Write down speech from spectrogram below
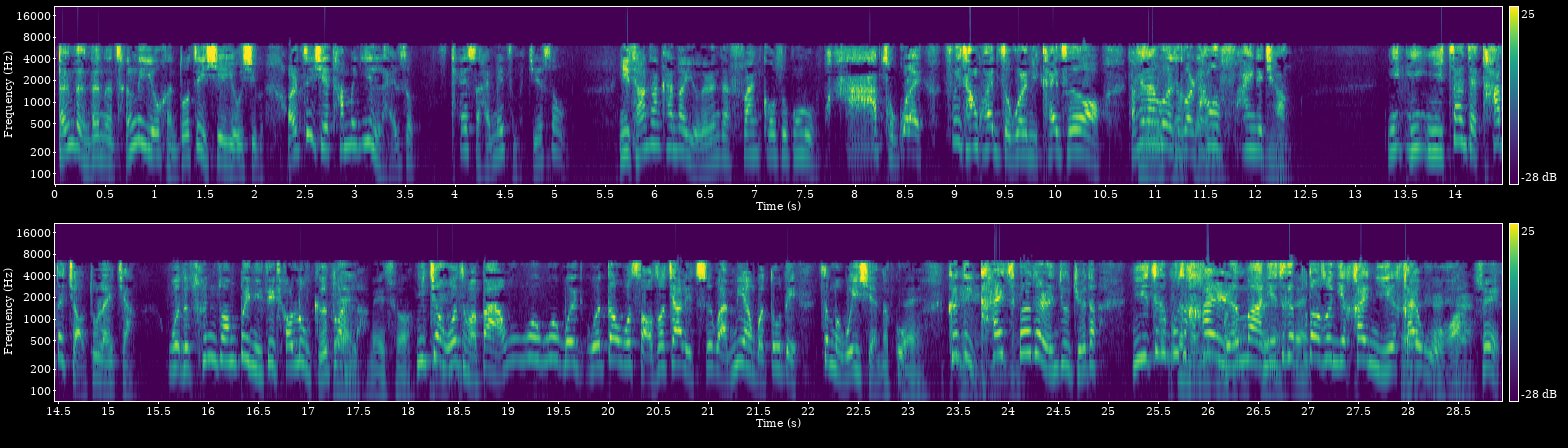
等等等等。城里有很多这些游戏，而这些他们一来的时候，开始还没怎么接受。你常常看到有的人在翻高速公路，啪走过来，非常快的走过来，你开车哦，他非常快走过来，然后翻一个墙。你你你站在他的角度来讲。我的村庄被你这条路隔断了，没错。你叫我怎么办？我我我我我到我嫂嫂家里吃碗面，我都得这么危险的过。可你开车的人就觉得，你这个不是害人吗？你这个不到时候你害你害我。所以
